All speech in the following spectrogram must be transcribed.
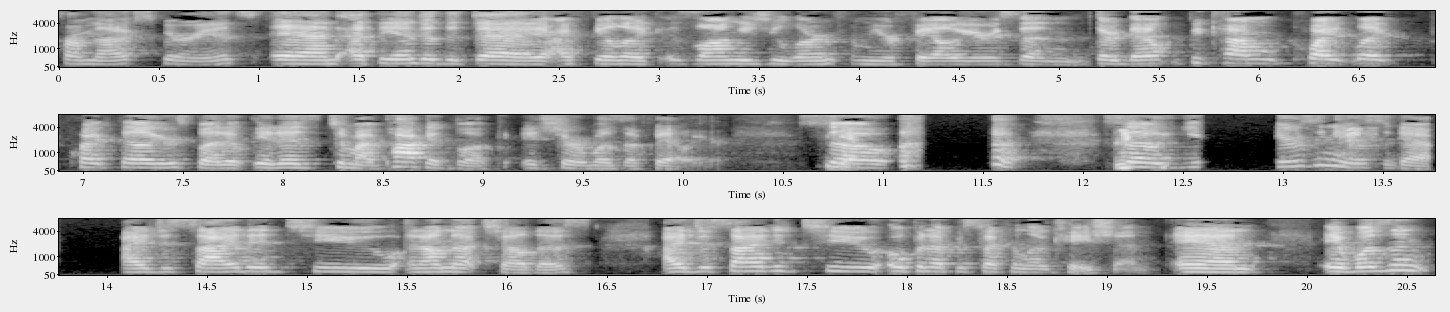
from that experience. And at the end of the day, I feel like as long as you learn from your failures, then they don't become quite like quite failures, but it, it is to my pocketbook, it sure was a failure. So, yeah. so years and years ago, I decided to, and I'll nutshell this, I decided to open up a second location. And it wasn't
